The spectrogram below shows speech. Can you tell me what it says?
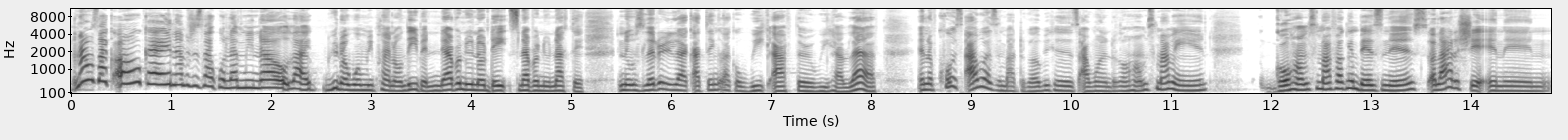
and I was like, oh okay. And I was just like, well, let me know, like you know, when we plan on leaving. Never knew no dates, never knew nothing, and it was literally like I think like a week after we had left, and of course I wasn't about to go because I wanted to go home to my man, go home to my fucking business, a lot of shit, and then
